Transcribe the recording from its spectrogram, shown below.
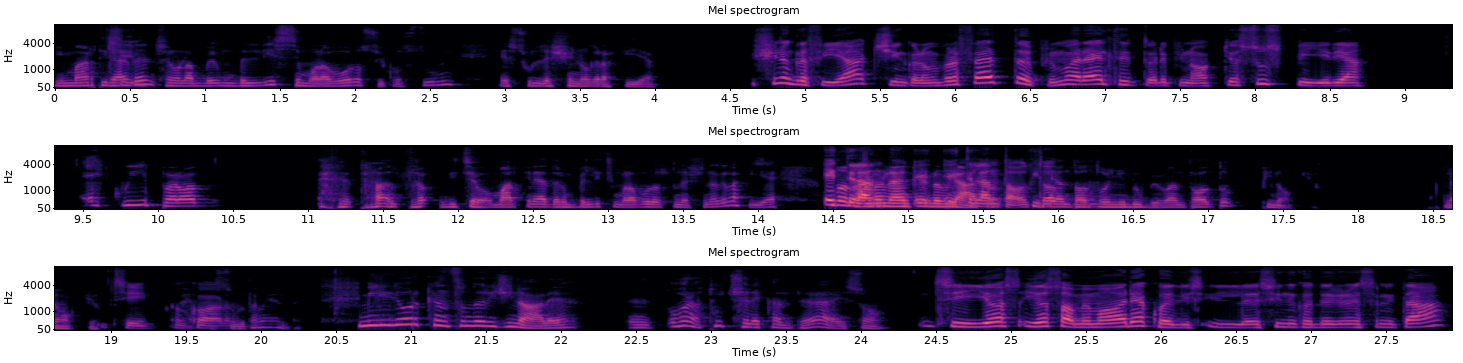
In Martin sì. Eden c'è una, un bellissimo lavoro sui costumi e sulle scenografie. Scenografia, 5 nome perfetto, il primo re, il traditore Pinocchio, Suspiria. E qui però Tra l'altro, dicevo, Martin Eden un bellissimo lavoro sulle scenografie. E non te l'hanno neanche e- e te nominato. l'hanno tolto. Quindi hanno tolto ogni dubbio, mi hanno tolto Pinocchio. Pinocchio. Sì, Eh, concordo. assolutamente. Miglior canzone originale? Eh, ora tu ce le canterai, so. Sì, io, io so a memoria quelli, il sindaco di Rione Sanità,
